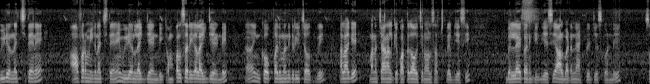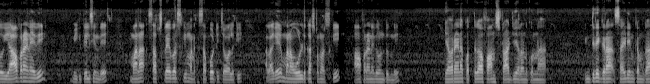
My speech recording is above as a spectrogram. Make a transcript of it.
వీడియో నచ్చితేనే ఆఫర్ మీకు నచ్చితేనే వీడియోని లైక్ చేయండి. కంపల్సరీగా లైక్ చేయండి. ఇంకో పది మందికి రీచ్ అవుతుంది. అలాగే మన ఛానల్కి కొత్తగా వచ్చిన వాళ్ళు సబ్స్క్రైబ్ చేసి బెల్ ఐకాన్ని క్లిక్ చేసి ఆల్ బటన్ యాక్టివేట్ చేసుకోండి. సో ఈ ఆఫర్ అనేది మీకు తెలిసిందే. మన సబ్స్క్రైబర్స్కి మనకి సపోర్ట్ ఇచ్చే వాళ్ళకి అలాగే మన ఓల్డ్ కస్టమర్స్కి ఆఫర్ అనేది ఉంటుంది. ఎవరైనా కొత్తగా ఫామ్ స్టార్ట్ చేయాలనుకున్నా ఇంటి దగ్గర సైడ్ ఇన్కమ్గా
